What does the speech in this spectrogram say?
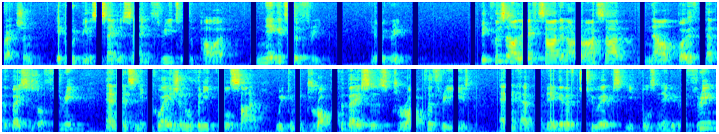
fraction, it would be the same as saying 3 to the power negative 3. You agree? Because our left side and our right side now both have the bases of 3 and it's an equation with an equal sign, we can drop the bases, drop the 3's, and have negative 2x equals negative 3,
